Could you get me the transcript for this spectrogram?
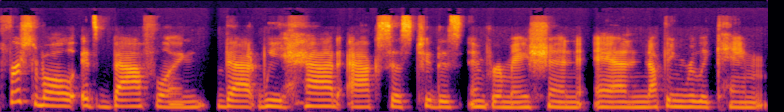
first of all, it's baffling that we had access to this information and nothing really came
